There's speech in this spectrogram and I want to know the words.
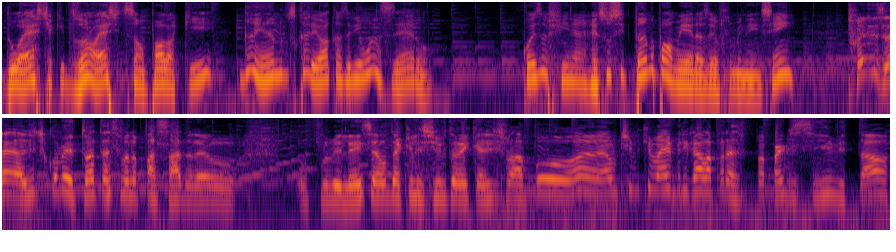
do oeste aqui, do zona oeste de São Paulo aqui, ganhando dos cariocas ali 1 a 0. Coisa fina, ressuscitando o Palmeiras aí o Fluminense, hein? Pois é, a gente comentou até semana passada, né, o o Fluminense é um daqueles times também que a gente fala, pô, é um time que vai brigar lá pra, pra parte de cima e tal.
